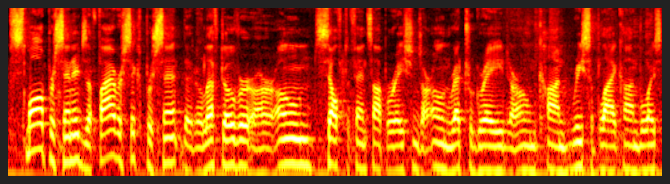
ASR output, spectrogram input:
small percentage, the five or six percent that are left over, are our own self-defense operations, our own retrograde, our own con- resupply convoys.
